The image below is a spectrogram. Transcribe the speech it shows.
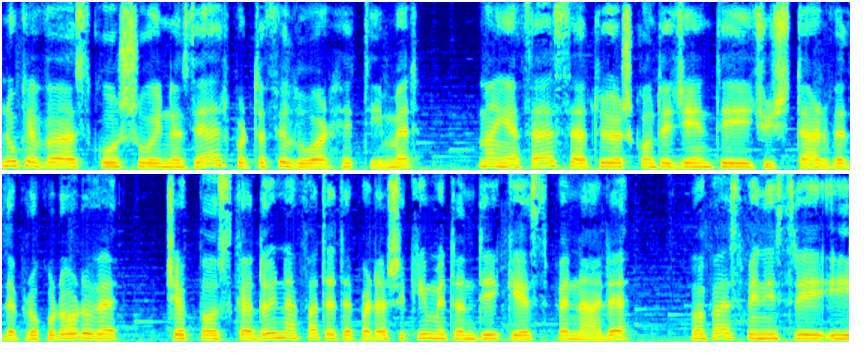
nuk e vë askush ujin në zjarr për të filluar hetimet. Manja tha se aty është kontingjenti i gjyqtarëve dhe prokurorëve që po skadojnë afatet e parashkrimit të ndjekjes penale. Më pas ministri i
